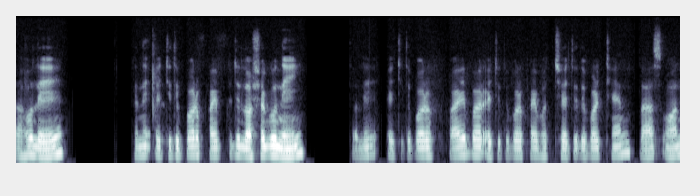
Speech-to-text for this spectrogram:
তাহলে এখানে এইচ টু পাওয়ার ফাইভকে যদি লসাগু নেই, তাহলে এইচ টু পাওয়ার ফাইভ আর এইচ টু পাওয়ার ফাইভ হচ্ছে h to power ten plus one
